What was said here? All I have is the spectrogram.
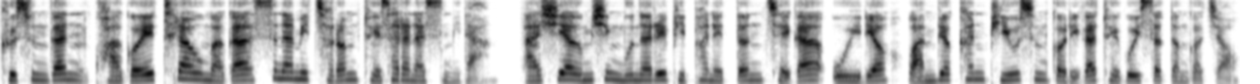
그 순간 과거의 트라우마가 쓰나미처럼 되살아났습니다. 아시아 음식 문화를 비판했던 제가 오히려 완벽한 비웃음거리가 되고 있었던 거죠.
